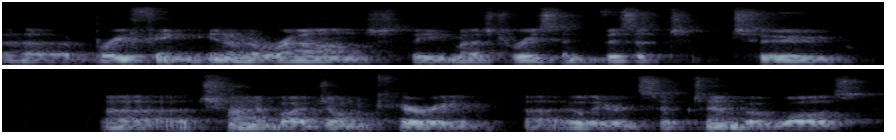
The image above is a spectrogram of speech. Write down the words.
uh, briefing in and around the most recent visit to uh, China by John Kerry uh, earlier in September was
